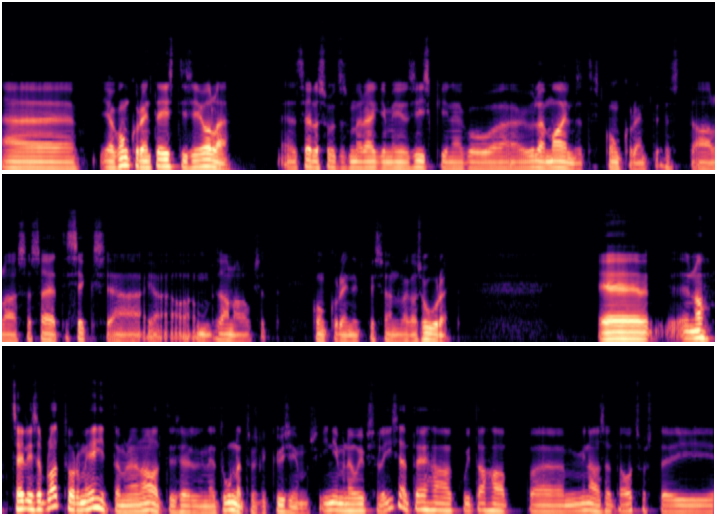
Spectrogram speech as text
äh, ja konkurente Eestis ei ole. Selles suhtes me räägime ju siiski nagu ülemaailmsetest konkurentidest a la Society Six ja, ja umbes analoogsed konkurendid, kes on väga suured. Noh, sellise platvormi ehitamine on alati selline tunnetuslik küsimus, inimene võib selle ise teha, kui tahab, mina seda otsust ei,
